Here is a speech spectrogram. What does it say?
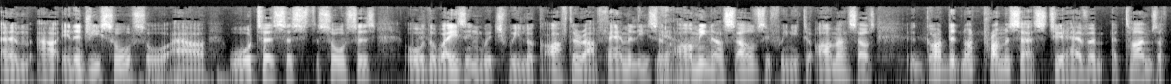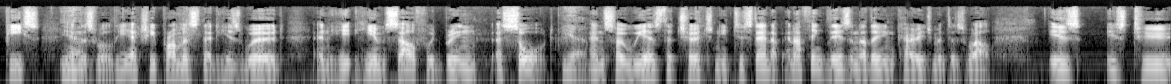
um, our energy source or our water sources or the ways in which we look after our families and yeah. arming ourselves if we need to arm ourselves. God did not promise us to have a, a times of peace yeah. in this world. He actually promised that His word and He, he Himself would bring a sword. Yeah. And so we as the church need to stand up. And I think there's another encouragement as well, is is to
